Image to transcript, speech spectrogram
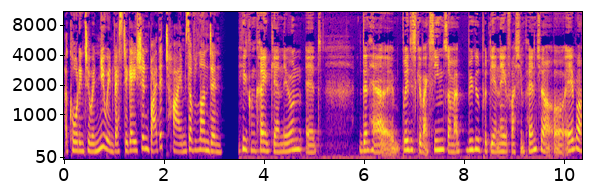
according to a new investigation by the Times of London. Helt konkret kan jeg nævne, at den her øh, britiske vaccine, som er bygget på DNA fra chimpanser og aber,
